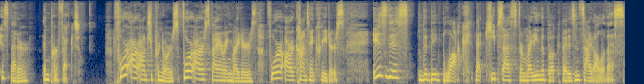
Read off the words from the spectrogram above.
is better than perfect. For our entrepreneurs, for our aspiring writers, for our content creators, is this the big block that keeps us from writing the book that is inside all of us?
